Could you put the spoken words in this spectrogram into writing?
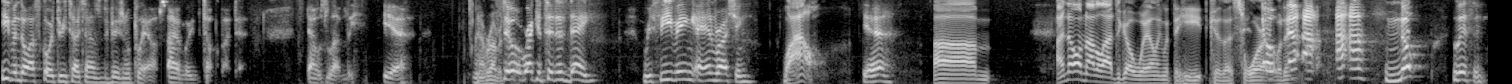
even though I scored three touchdowns in divisional playoffs, I ain't going to talk about that. That was lovely. Yeah, Yeah, still a record to this day, receiving and rushing. Wow. Yeah. Um, I know I'm not allowed to go wailing with the Heat because I swore I wouldn't. uh, uh, uh, uh. Nope. Listen.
